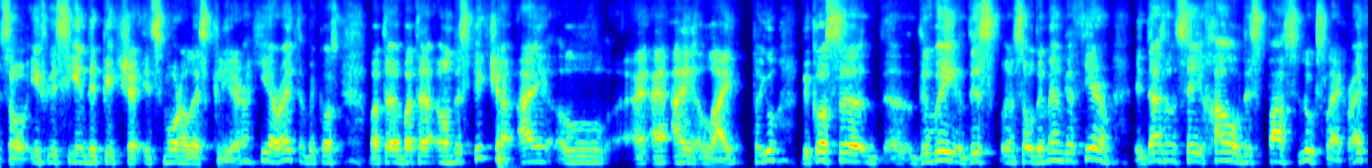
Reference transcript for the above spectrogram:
So if you see in the picture, it's more or less clear here, right? Because, but uh, but uh, on this picture, I I, I, lie to you because uh, the way this, so the Menger theorem, it doesn't say how this path looks like, right?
